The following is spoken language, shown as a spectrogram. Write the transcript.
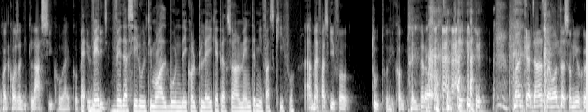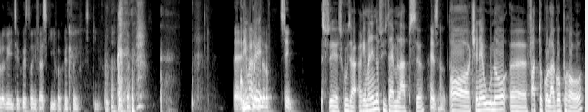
qualcosa di classico. Ecco, eh, ved- vedasi l'ultimo album dei Coldplay che personalmente mi fa schifo. A me fa schifo tutto dei Coldplay, però manca già stavolta sono io quello che dice questo mi fa schifo, questo mi fa schifo. eh, Comunque, rimanendo, sì. Eh, scusa, rimanendo sui timelapse, esatto. oh, ce n'è uno eh, fatto con la GoPro,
